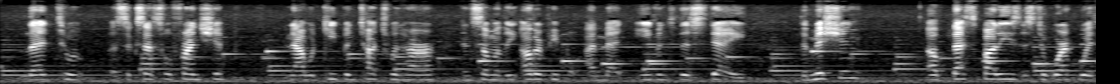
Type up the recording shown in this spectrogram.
led to a successful friendship and I would keep in touch with her and some of the other people I met even to this day. The mission of Best Buddies is to work with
